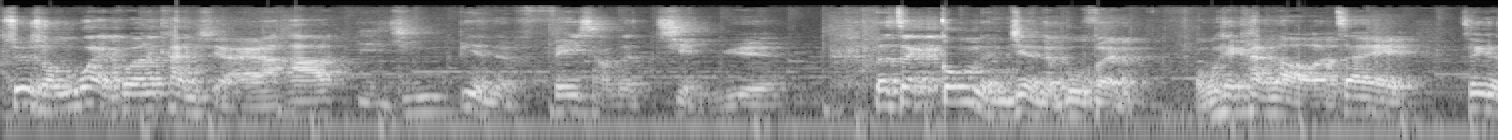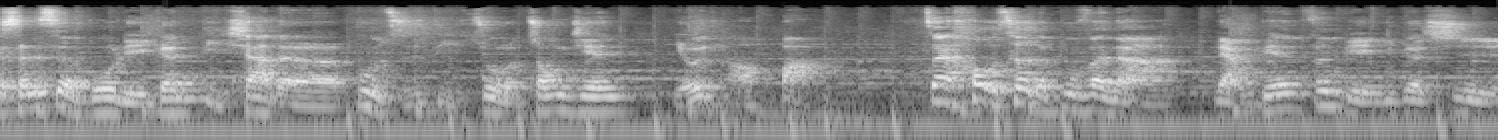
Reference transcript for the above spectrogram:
所以从外观看起来啊，它已经变得非常的简约。那在功能键的部分，我们可以看到啊，在这个深色玻璃跟底下的布质底座中间有一条把。在后侧的部分呢，两边分别一个是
